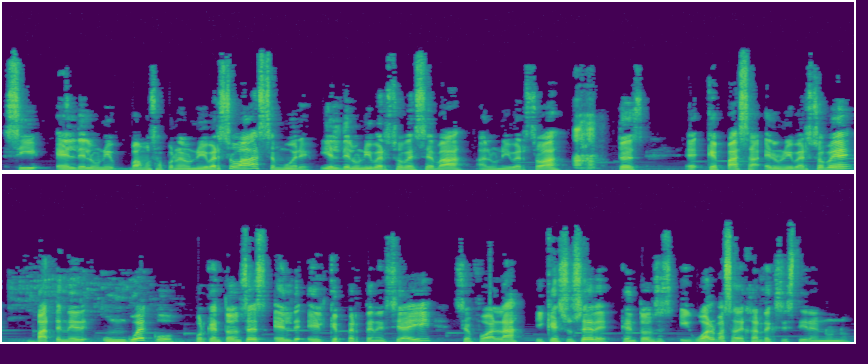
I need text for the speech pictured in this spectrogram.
si el del universo, vamos a poner universo A se muere y el del universo B se va al universo A. Entonces, eh, ¿qué pasa? El universo B va a tener un hueco, porque entonces el, el que pertenecía ahí se fue al A. ¿Y qué sucede? Que entonces igual vas a dejar de existir en uno.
